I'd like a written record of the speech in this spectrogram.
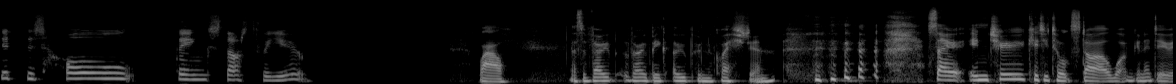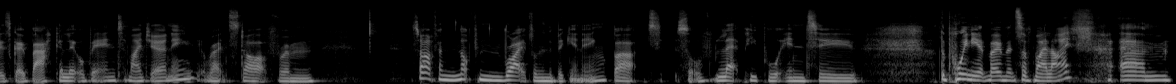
did this whole thing start for you? Wow. That's a very, very big open question. so, in true Kitty Talk style, what I'm going to do is go back a little bit into my journey. Right, start from, start from not from right from the beginning, but sort of let people into the poignant moments of my life. Um,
